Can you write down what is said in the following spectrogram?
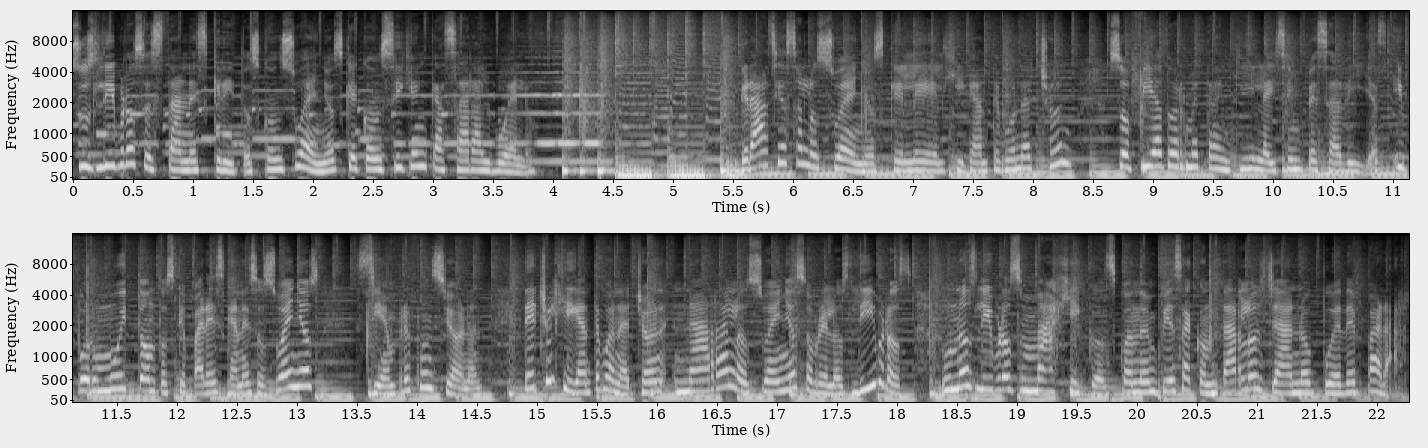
Sus libros están escritos con sueños que consiguen cazar al vuelo. Gracias a los sueños que lee el gigante bonachón, Sofía duerme tranquila y sin pesadillas, y por muy tontos que parezcan esos sueños, siempre funcionan. De hecho, el gigante bonachón narra los sueños sobre los libros, unos libros mágicos. Cuando empieza a contarlos ya no puede parar.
